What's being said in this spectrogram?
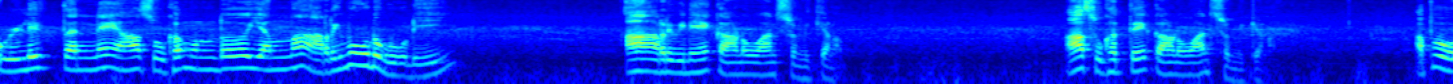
ഉള്ളിൽ തന്നെ ആ സുഖമുണ്ട് എന്ന അറിവോടുകൂടി ആ അറിവിനെ കാണുവാൻ ശ്രമിക്കണം. ആ സുഖത്തെ കാണുവാൻ ശ്രമിക്കണം. അപ്പോൾ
